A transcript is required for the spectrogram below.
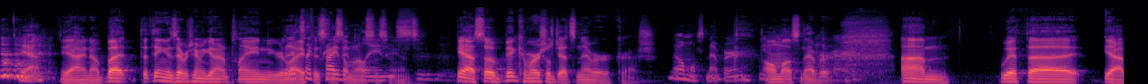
I don't want to fly. Yeah. Yeah, I know. But the thing is, every time you get on a plane, your But it's life like is in private someone else's planes. hands. Mhm. Yeah. So big commercial jets never crash. Almost never. Yeah, Almost never. um, with uh, yeah,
